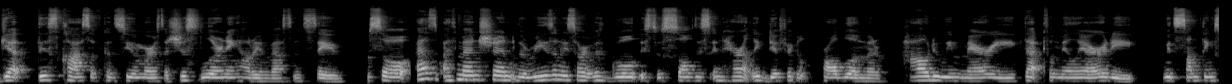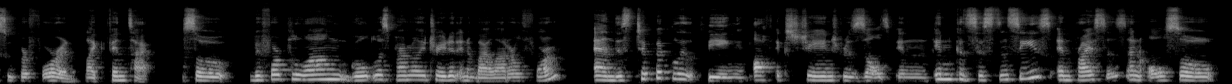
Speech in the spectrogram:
get this class of consumers that's just learning how to invest and save so, as I mentioned, the reason we started with gold is to solve this inherently difficult problem of how do we marry that familiarity with something super foreign like fintech. So, before Pluang, gold was primarily traded in a bilateral form. And this typically being off exchange results in inconsistencies in prices and also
